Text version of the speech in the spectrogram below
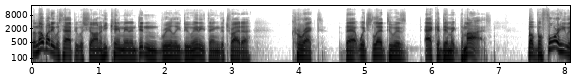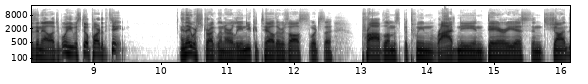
So nobody was happy with Sean, and he came in and didn't really do anything to try to correct that, which led to his academic demise. But before he was ineligible, he was still part of the team. And they were struggling early, and you could tell there was all sorts of problems between Rodney and Darius and Sean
